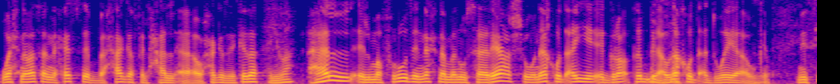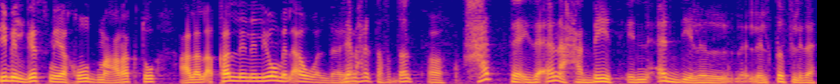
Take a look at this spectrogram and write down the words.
وإحنا مثلا نحس بحاجة في الحلقة أو حاجة زي كده أيوه هل المفروض إن إحنا ما نسارعش وناخد أي إجراء طبي أو. ناخد أدوية أو كده نسيب الجسم يخوض معركته على الأقل لليوم الأول ده زي ما يعني. حضرتك تفضلت آه حتى إذا أنا حبيت إن أدي لل- للطفل ده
